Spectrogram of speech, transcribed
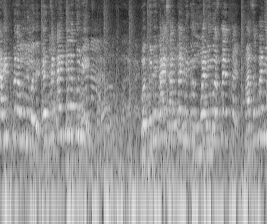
नाहीत कळामुलीमध्ये त्यांचं काय केलं तुम्ही? मग तुम्ही काय सांगताय? मीटर पाणी मोजतायत काय असं पाणी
